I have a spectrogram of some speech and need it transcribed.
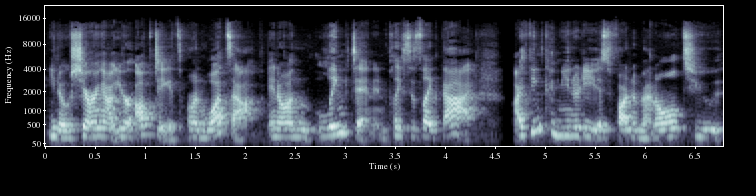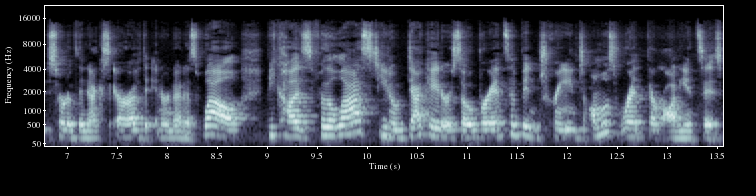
you know, sharing out your updates on WhatsApp and on LinkedIn and places like that. I think community is fundamental to sort of the next era of the internet as well, because for the last, you know, decade or so, brands have been trained to almost rent their audiences.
